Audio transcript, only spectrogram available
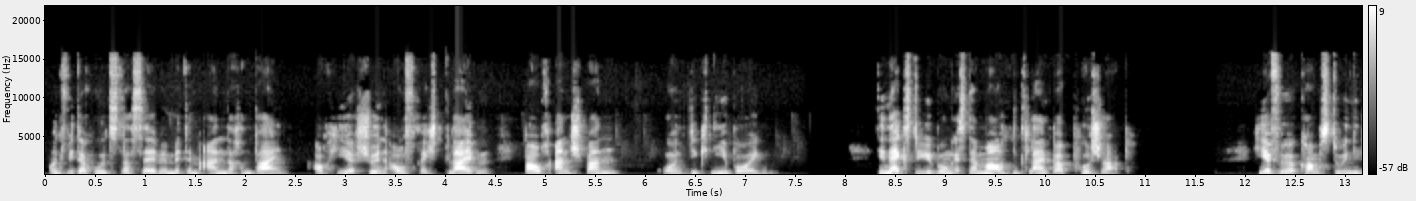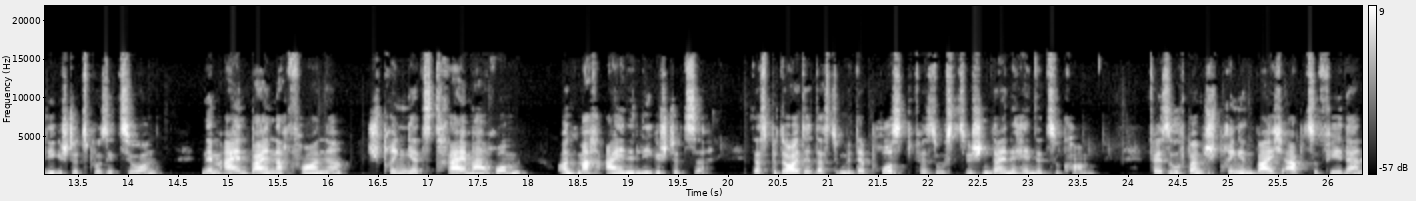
und wiederholst dasselbe mit dem anderen Bein. Auch hier schön aufrecht bleiben, Bauch anspannen und die Knie beugen. Die nächste Übung ist der Mountain Climber Push-Up. Hierfür kommst du in die Liegestützposition, nimm ein Bein nach vorne, spring jetzt dreimal rum und mach eine Liegestütze. Das bedeutet, dass du mit der Brust versuchst, zwischen deine Hände zu kommen. Versuch beim Springen weich abzufedern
